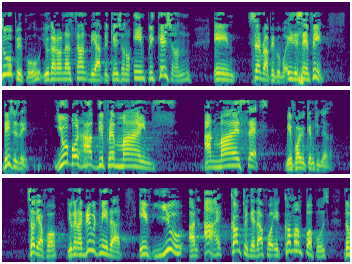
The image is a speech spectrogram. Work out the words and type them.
two people, you can understand the application or implication in several people, but it's the same thing. This is it. You both have different minds and mindsets before you came together. So therefore, you can agree with me that if you and I come together for a common purpose, the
